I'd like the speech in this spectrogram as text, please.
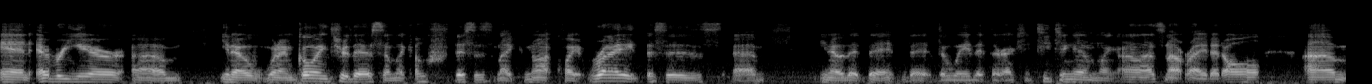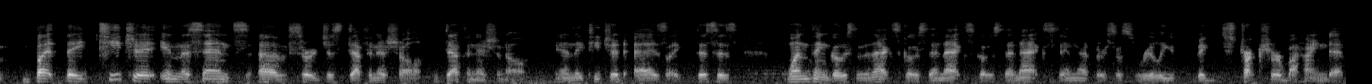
And every year, um, you know, when I'm going through this, I'm like, oh, this is like not quite right. This is, um, you know, that the, the the way that they're actually teaching it. I'm like, oh, that's not right at all. Um, but they teach it in the sense of sort of just definitional, definitional, and they teach it as like this is one thing goes to the next, goes to the next, goes to the next, and that there's this really big structure behind it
